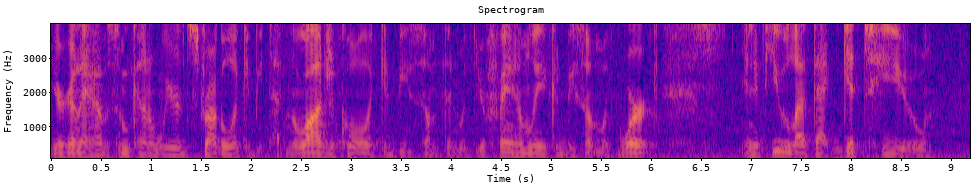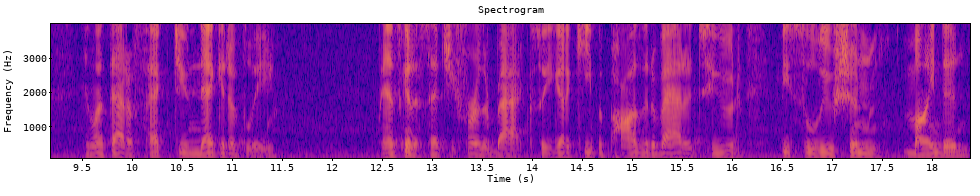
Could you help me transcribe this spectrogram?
you're gonna have some kind of weird struggle it could be technological it could be something with your family it could be something with work and if you let that get to you and let that affect you negatively, man, it's going to set you further back. So you got to keep a positive attitude, be solution minded,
